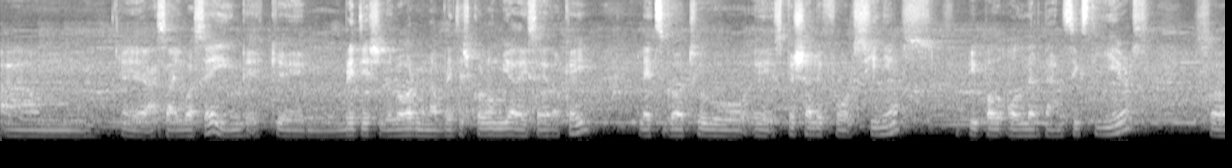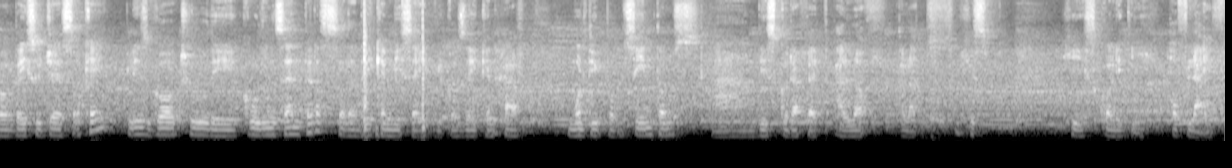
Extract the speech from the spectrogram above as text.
Um, uh, as I was saying, uh, British, the government of British Columbia, they said, okay, let's go to, uh, especially for seniors, people older than 60 years, so they suggest okay please go to the cooling centers so that they can be safe because they can have multiple symptoms and this could affect a lot a lot his his quality of life.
